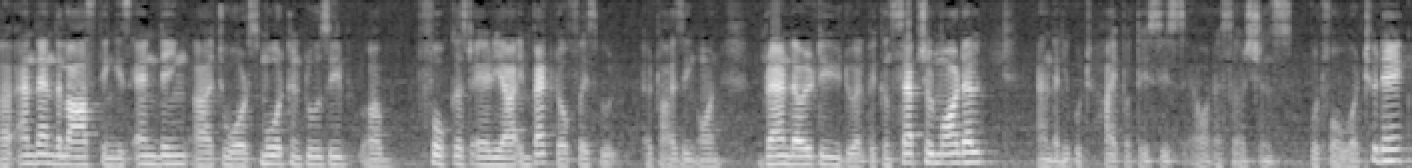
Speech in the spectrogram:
Uh, and then the last thing is ending uh, towards more conclusive uh, focused area impact of Facebook advertising on brand loyalty. You develop a conceptual model and then you put hypotheses or assertions put forward. Today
